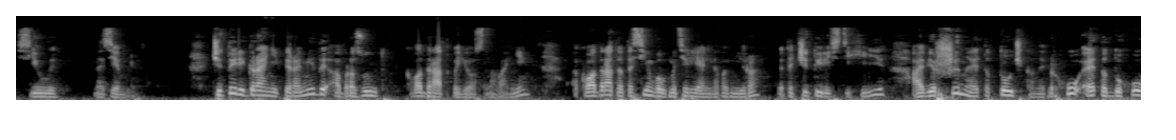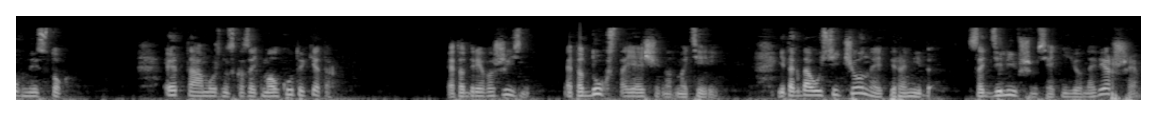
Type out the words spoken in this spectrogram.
силы на землю. Четыре грани пирамиды образуют квадрат в ее основании. Квадрат это символ материального мира, это четыре стихии, а вершина это точка наверху, это духовный исток. Это, можно сказать, Малкут и Кетер. Это древо жизни. Это дух, стоящий над материей. И тогда усеченная пирамида с отделившимся от нее навершием,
